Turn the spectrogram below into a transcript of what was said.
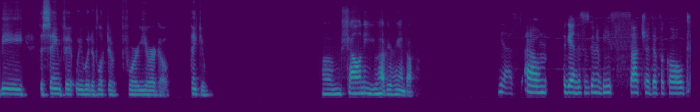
be the same fit we would have looked at for a year ago. Thank you. Um, Shalini, you have your hand up. Yes. Um, again, this is going to be such a difficult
